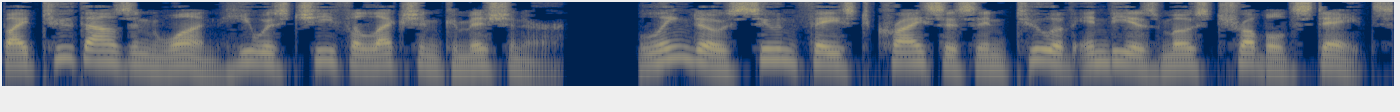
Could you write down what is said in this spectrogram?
By 2001 he was Chief Election Commissioner. Lyngdoh soon faced crisis in two of India's most troubled states.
